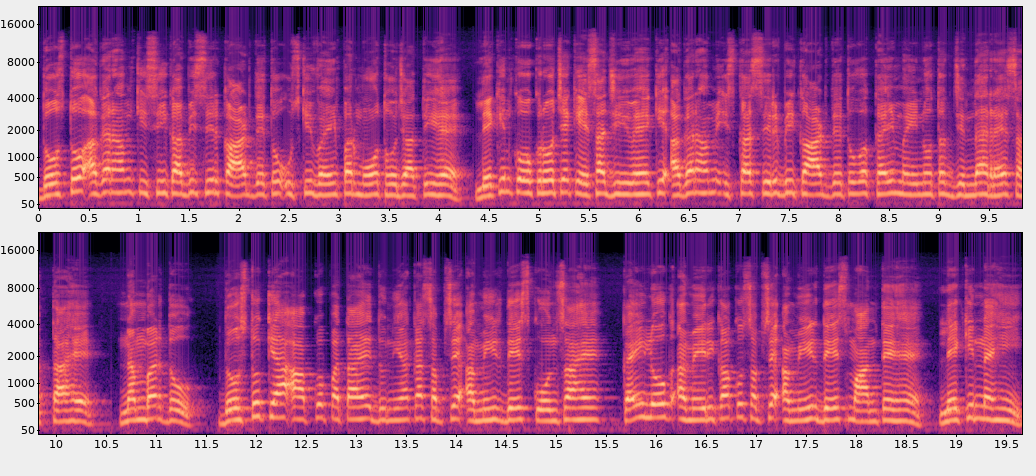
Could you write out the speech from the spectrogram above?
दोस्तों, अगर हम किसी का भी सिर काट दे तो उसकी वहीं पर मौत हो जाती है। लेकिन कॉकरोच एक ऐसा जीव है कि अगर हम इसका सिर भी काट दे तो वह कई महीनों तक ज़िंदा रह सकता है। नंबर दो, दोस्तों, क्या आपको पता है दुनिया का सबसे अमीर देश कौन सा है? कई लोग अमेरिका को सबसे अमीर देश मानते हैं, लेकिन नहीं,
